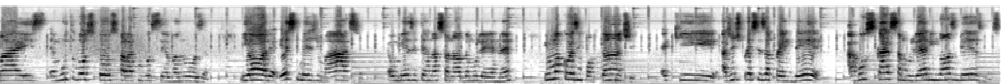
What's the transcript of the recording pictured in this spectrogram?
Mas é muito gostoso falar com você, Vanusa. E olha, esse mês de março é o mês internacional da mulher, né? E uma coisa importante é que a gente precisa aprender a buscar essa mulher em nós mesmos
